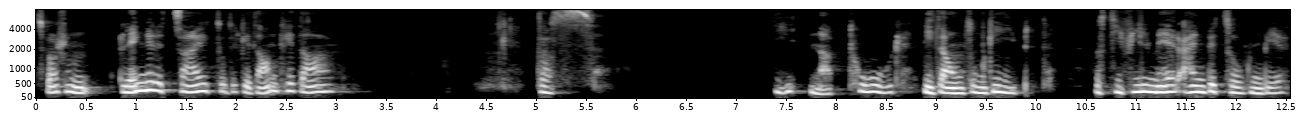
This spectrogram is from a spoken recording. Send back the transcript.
Es war schon längere Zeit so der Gedanke da, dass die Natur, die da uns umgibt, dass die viel mehr einbezogen wird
